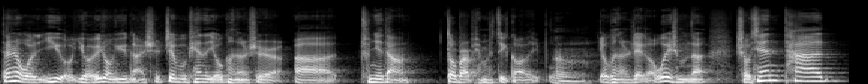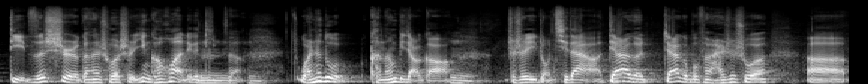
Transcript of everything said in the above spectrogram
但是我有有一种预感是，这部片子有可能是呃春节档豆瓣评分最高的一部。嗯有可能是这个，为什么呢？首先，它底子是刚才说是硬科幻这个底子，完成度可能比较高，嗯这是一种期待啊。第二个，第二个部分还是说，呃，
